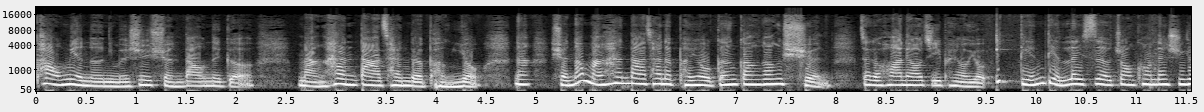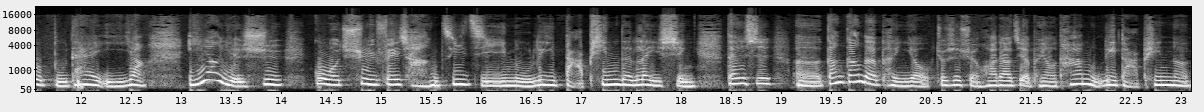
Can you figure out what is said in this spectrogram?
泡面呢，你们是选到那个满汉大餐的朋友。那选到满汉大餐的朋友，跟刚刚选这个花雕鸡朋友有一。点点类似的状况，但是又不太一样。一样也是过去非常积极努力打拼的类型，但是呃，刚刚的朋友就是选花雕鸡的朋友，他努力打拼呢，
